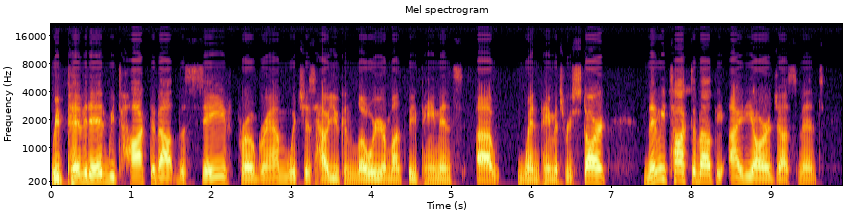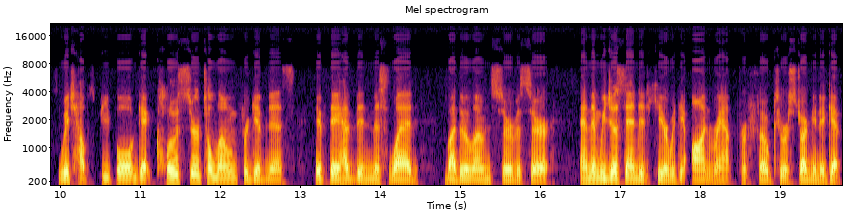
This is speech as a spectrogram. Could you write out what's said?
We pivoted. We talked about the SAVE program, which is how you can lower your monthly payments uh, when payments restart. Then we talked about the IDR adjustment, which helps people get closer to loan forgiveness if they have been misled by their loan servicer. And then we just ended here with the on ramp for folks who are struggling to get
